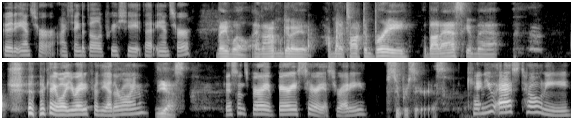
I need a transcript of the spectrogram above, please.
good answer. I think that they'll appreciate that answer. They will. And I'm gonna I'm gonna talk to Bree about asking that. okay, well you ready for the other one? Yes. This one's very, very serious. You ready? Super serious. Can you ask Tony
